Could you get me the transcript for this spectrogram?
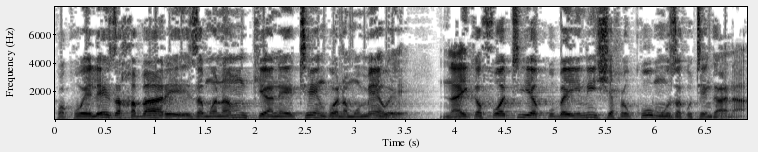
kwa kueleza habari za mwanamke anayetengwa na mumewe na ikafuatia kubainisha hukumu za kutengana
